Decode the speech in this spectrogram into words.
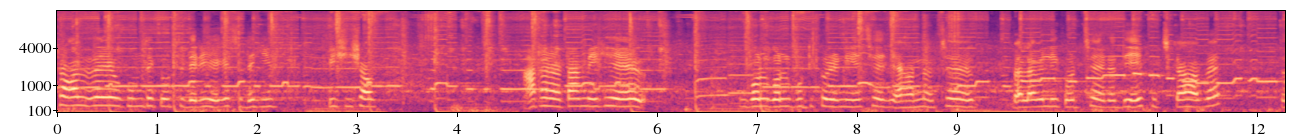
সকালে ঘুম থেকে উঠতে দেরি হয়ে গেছে, দেখি পিসি সব আটাটা মেখে গোল গোল গুটি করে নিয়েছে এখন হচ্ছে বেলাবেলি করছে, এটা দিয়েই ফুচকা হবে। তো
